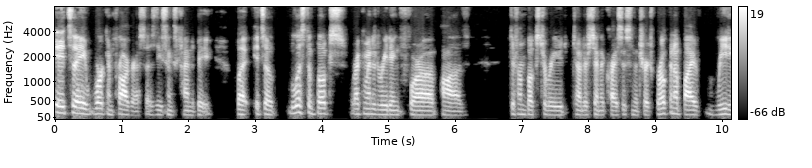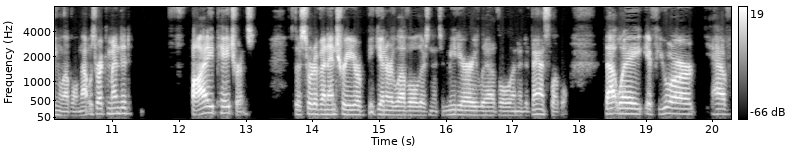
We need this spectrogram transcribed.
it's a work in progress, as these things kind of be. But it's a list of books, recommended reading for uh, different books to read to understand the crisis in the church, broken up by reading level, and that was recommended by patrons. So there's sort of an entry or beginner level, there's an intermediary level, and an advanced level. That way, if you are have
